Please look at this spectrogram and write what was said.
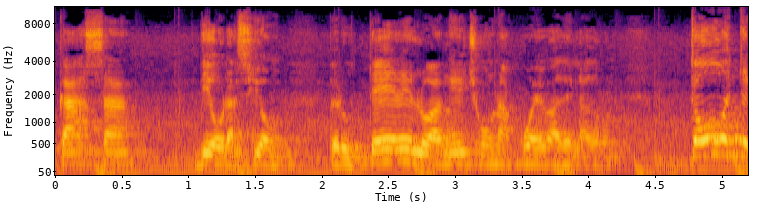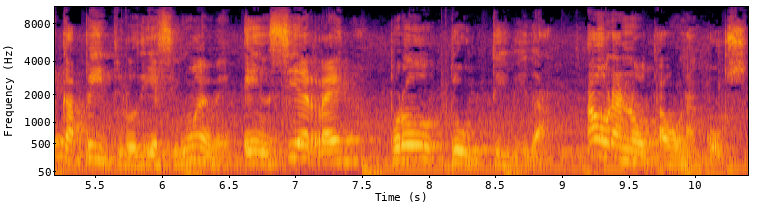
casa de oración, pero ustedes lo han hecho una cueva de ladrones. Todo este capítulo 19 encierra productividad. Ahora nota una cosa.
